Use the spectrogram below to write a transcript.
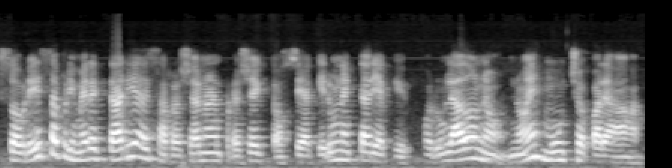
sobre esa primera hectárea desarrollaron el proyecto. O sea, que era una hectárea que, por un lado, no, no es mucho para,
